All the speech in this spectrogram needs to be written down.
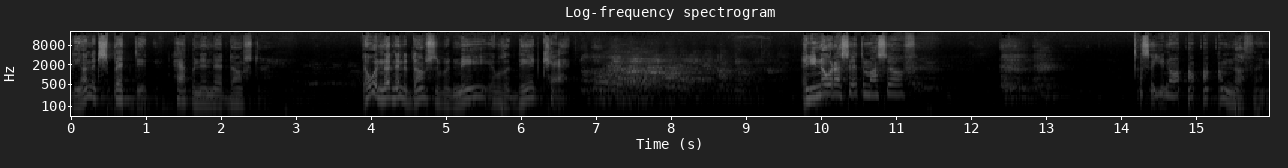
The unexpected happened in that dumpster. There wasn't nothing in the dumpster but me, it was a dead cat. And you know what I said to myself? I said, you know, I, am nothing.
